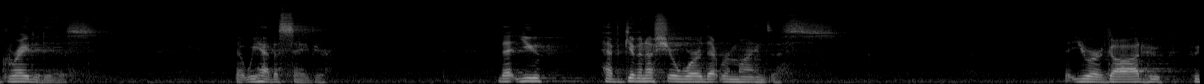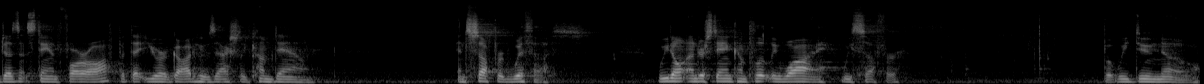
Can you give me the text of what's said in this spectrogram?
great it is that we have a Savior, that you have given us your word that reminds us that you are a God who who doesn't stand far off, but that you are God who has actually come down and suffered with us. We don't understand completely why we suffer, but we do know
